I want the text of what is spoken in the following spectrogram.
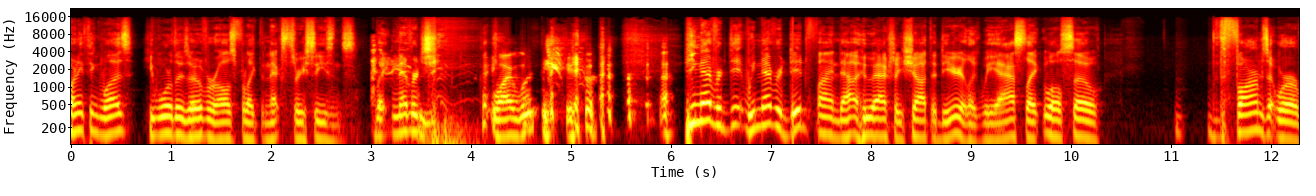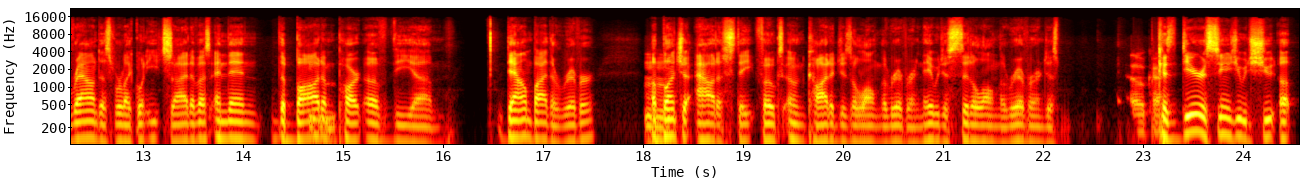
Funny thing was, he wore those overalls for like the next three seasons. Like never. Why would you? he never did. We never did find out who actually shot the deer. Like we asked, like, well, so the farms that were around us were like on each side of us, and then the bottom mm-hmm. part of the um, down by the river, mm-hmm. a bunch of out of state folks owned cottages along the river, and they would just sit along the river and just okay. Because deer, as soon as you would shoot up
